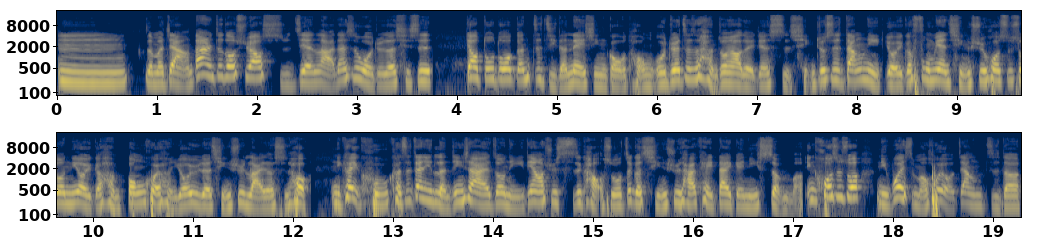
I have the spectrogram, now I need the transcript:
嗯，怎么讲？当然这都需要时间啦，但是我觉得其实。要多多跟自己的内心沟通，我觉得这是很重要的一件事情。就是当你有一个负面情绪，或是说你有一个很崩溃、很忧郁的情绪来的时候，你可以哭。可是，在你冷静下来之后，你一定要去思考说这个情绪它可以带给你什么，或是说你为什么会有这样子的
